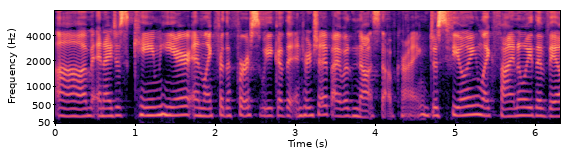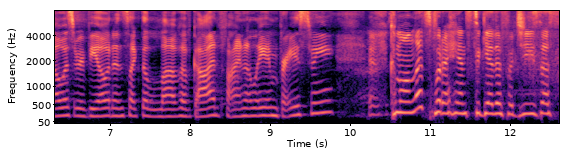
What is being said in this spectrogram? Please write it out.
Um, and I just came here. And like for the first week of the internship, I would not stop crying. Just feeling like finally the veil was revealed. And it's like the love of God finally embraced me. Come on, let's put our hands together for Jesus.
